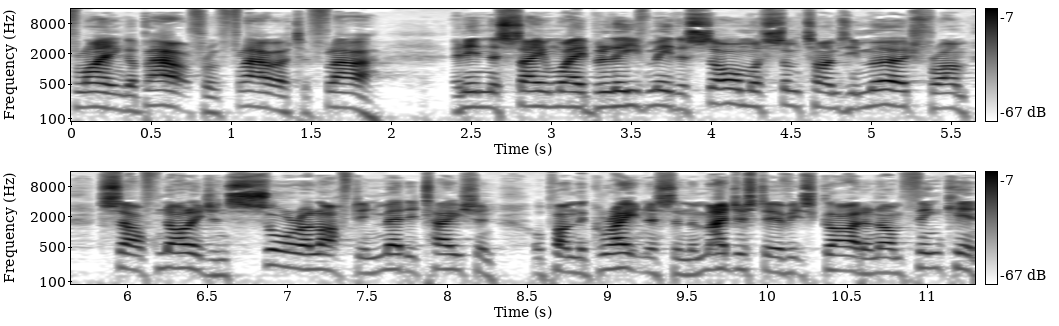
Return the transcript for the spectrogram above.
flying about from flower to flower and in the same way, believe me, the soul must sometimes emerge from self knowledge and soar aloft in meditation upon the greatness and the majesty of its God. And I'm thinking,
